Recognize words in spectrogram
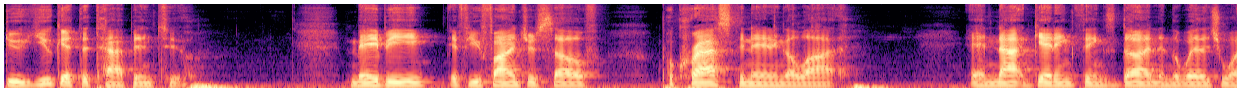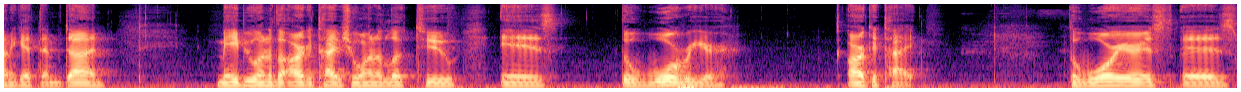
do you get to tap into? Maybe if you find yourself procrastinating a lot and not getting things done in the way that you want to get them done, maybe one of the archetypes you want to look to is the warrior archetype. The warrior is, is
